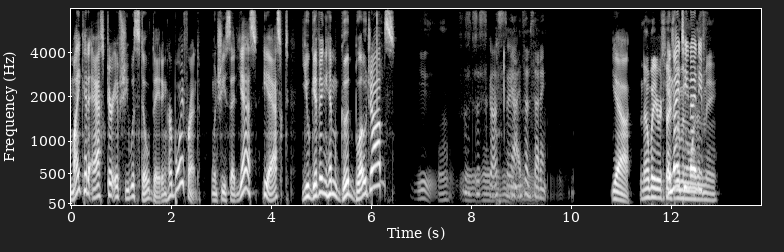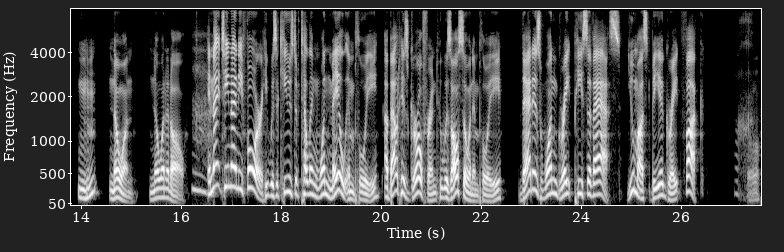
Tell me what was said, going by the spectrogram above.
Mike had asked her if she was still dating her boyfriend. When she said yes, he asked, You giving him good blowjobs? This is disgusting. Yeah, it's upsetting. Yeah. Nobody respects women more than 1990 me. Mm-hmm. No one. No one at all. In 1994, he was accused of telling one male employee about his girlfriend, who was also an employee, that is one great piece of ass. You must be a great fuck. Cool.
